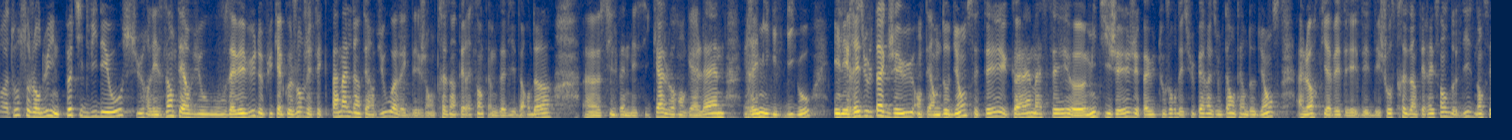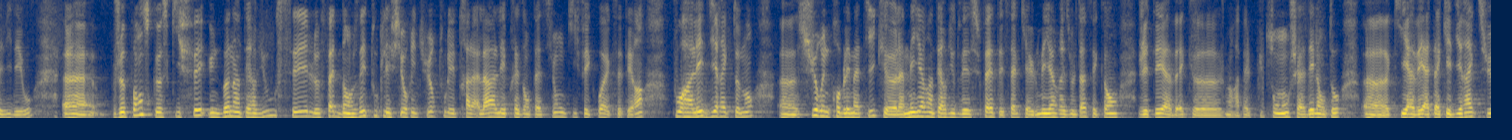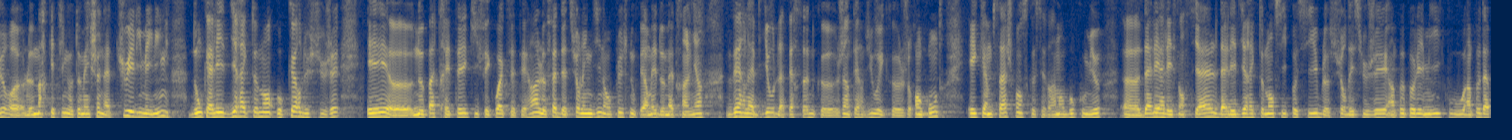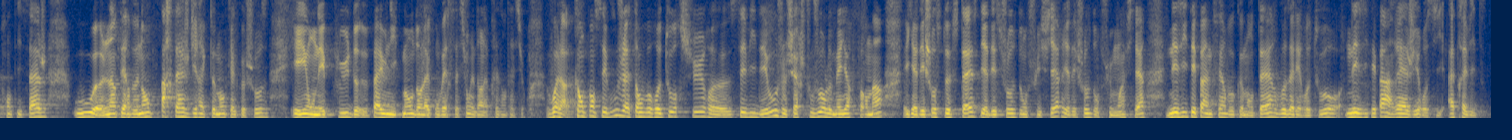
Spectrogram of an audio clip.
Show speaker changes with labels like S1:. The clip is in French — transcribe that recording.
S1: Bonjour à tous, aujourd'hui une petite vidéo sur les interviews. Vous avez vu depuis quelques jours, j'ai fait pas mal d'interviews avec des gens très intéressants comme Xavier Dordor, euh, Sylvain Messica, Laurent Galen, Rémi Bigot. Et les résultats que j'ai eus en termes d'audience étaient quand même assez euh, mitigés. J'ai pas eu toujours des super résultats en termes d'audience, alors qu'il y avait des, choses très intéressantes de 10 dans ces vidéos. Euh, je pense que ce qui fait une bonne interview, c'est le fait d'enlever toutes les fioritures, tous les tralala, les présentations, qui fait quoi, etc., pour aller directement euh, sur une problématique. Euh, la meilleure interview de VS faite et celle qui a eu le meilleur résultat, c'est quand j'étais avec, euh, je me rappelle plus de son nom, chez Adelanto, euh, qui avait attaqué direct sur euh, le marketing automation à tuer l'emailing, donc aller directement au cœur du sujet et euh, ne pas traiter qui fait quoi, etc. Le fait d'être sur LinkedIn en plus nous permet de mettre un lien vers la bio de la personne que j'interviewe et que je rencontre. Et comme ça, je pense que c'est vraiment beaucoup mieux euh, d'aller à l'essentiel, d'aller directement, si possible, sur des sujets un peu polémiques ou un peu d'apprentissage, où euh, l'intervenant partage directement quelque chose et on n'est plus de, pas uniquement dans la conversation et dans la présentation. Voilà, qu'en pensez-vous? J'attends vos retours sur euh, ces vidéos. Je cherche toujours le meilleur format il y a des choses de test, il y a des choses dont je suis fier, il y a des choses dont je suis moins fier. N'hésitez pas à me faire vos commentaires, vos allers-retours. N'hésitez pas à réagir aussi. À très vite.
